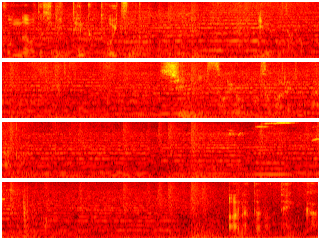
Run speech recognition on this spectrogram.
こんな私に天下統一など劉備殿真にそれを望まれるならば。あなたの天下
